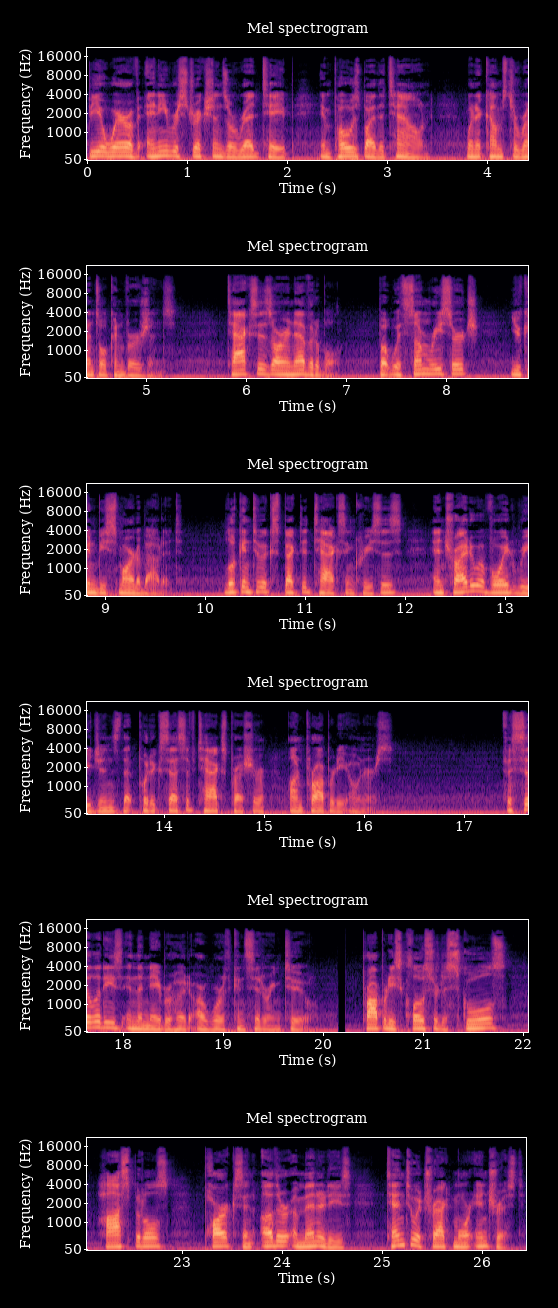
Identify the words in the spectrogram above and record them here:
be aware of any restrictions or red tape imposed by the town when it comes to rental conversions. Taxes are inevitable, but with some research, you can be smart about it. Look into expected tax increases and try to avoid regions that put excessive tax pressure on property owners. Facilities in the neighborhood are worth considering too. Properties closer to schools, hospitals, parks, and other amenities tend to attract more interest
